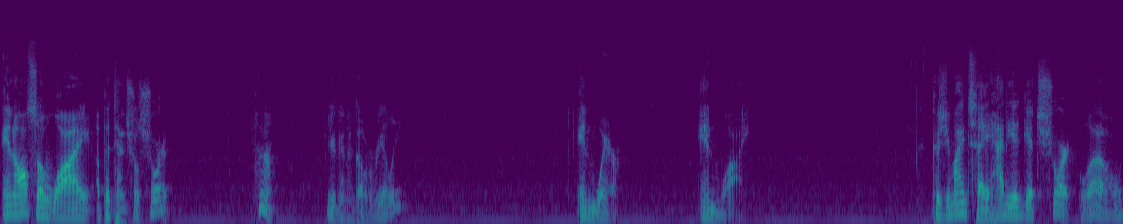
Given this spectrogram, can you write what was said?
And also why a potential short. Huh. You're going to go, really? And where? And why? Because you might say, how do you get short? Well,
